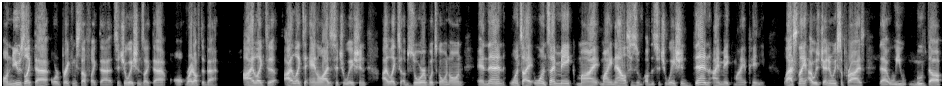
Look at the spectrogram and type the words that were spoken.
on news like that or breaking stuff like that, situations like that, all, right off the bat. I like to I like to analyze the situation. I like to absorb what's going on, and then once I once I make my my analysis of, of the situation, then I make my opinion. Last night I was genuinely surprised that we moved up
